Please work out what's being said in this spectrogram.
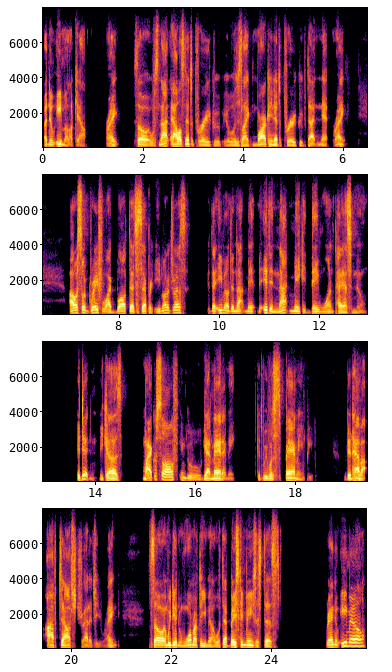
a new email account, right? So it was not Allison at the Prairie Group. It was like marketing at the Prairie Group.net, right? I was so grateful I bought that separate email address. That email did not make it did not make it day one past noon. It didn't because Microsoft and Google got mad at me because we were spamming people. We didn't have an opt-out strategy, right? So, and we didn't warm up the email. What that basically means is this. Brand new email,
